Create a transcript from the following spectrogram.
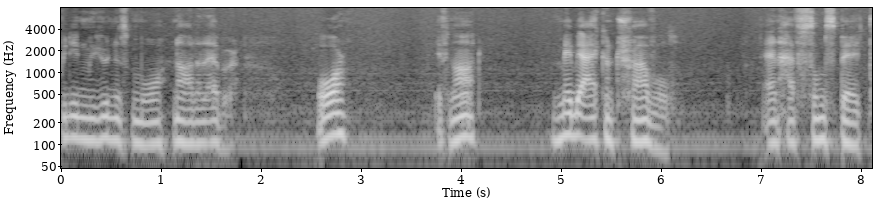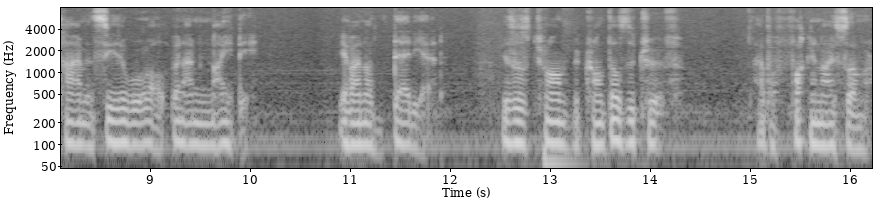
We need unions more now than ever. Or, if not, maybe I can travel and have some spare time and see the world when I'm 90, if I'm not dead yet. This was Tron, but Tron tells the truth. Have a fucking nice summer.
